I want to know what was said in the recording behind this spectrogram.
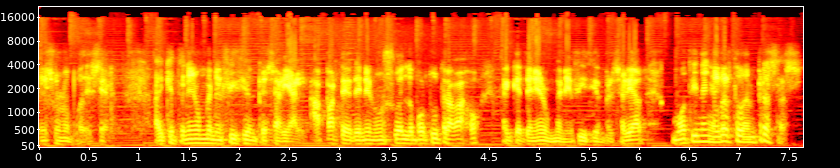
Eso no puede ser. Hay que tener un beneficio empresarial. Aparte de tener un sueldo por tu trabajo, hay que tener un beneficio empresarial, como tienen el resto de empresas.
